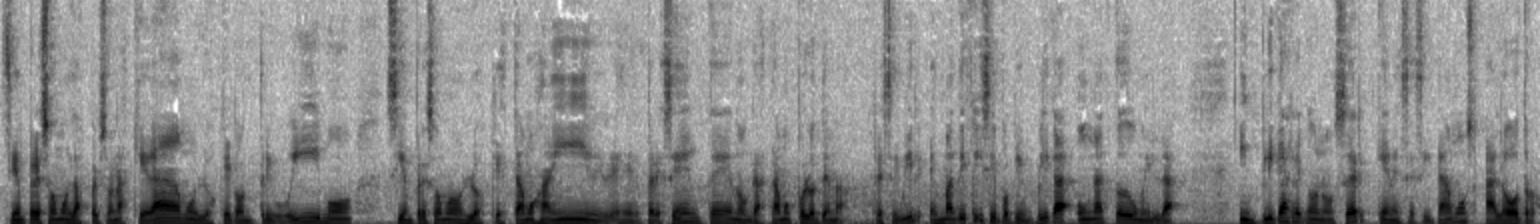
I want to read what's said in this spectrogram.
Siempre somos las personas que damos, los que contribuimos, siempre somos los que estamos ahí eh, presentes, nos gastamos por los demás. Recibir es más difícil porque implica un acto de humildad. Implica reconocer que necesitamos al otro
